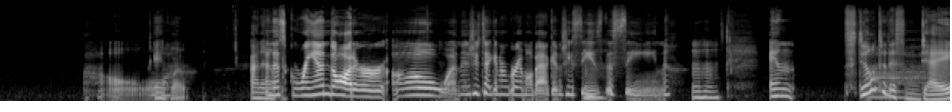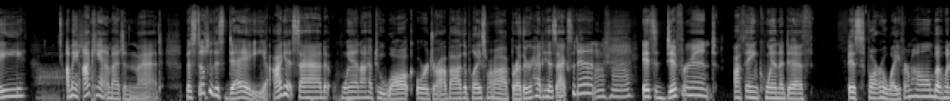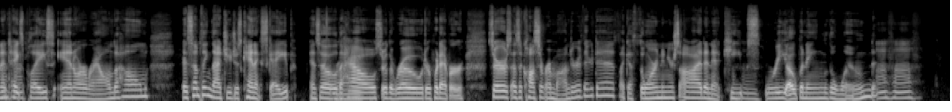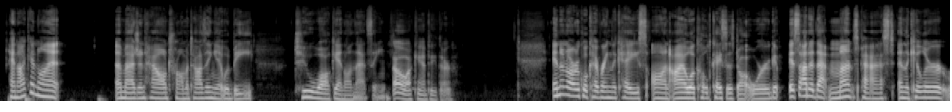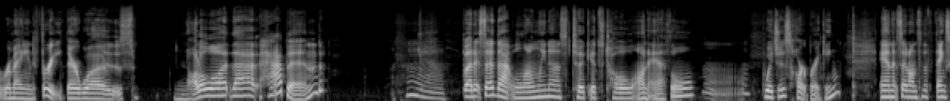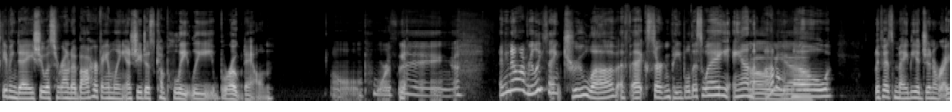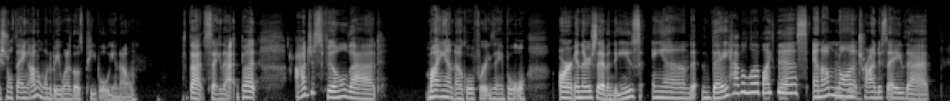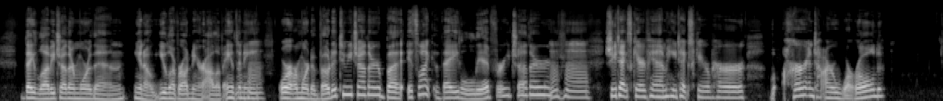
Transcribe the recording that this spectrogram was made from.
Oh. End quote. I know. And this granddaughter, oh, and then she's taking her grandma back and she sees the scene. hmm And still to this ah, day, I mean, I can't imagine that. But still to this day, I get sad when I have to walk or drive by the place where my brother had his accident. Mm-hmm. It's different, I think, when a death is far away from home, but when it takes mm-hmm. place in or around the home, it's something that you just can't escape. And so the house or the road or whatever serves as a constant reminder of their death, like a thorn in your side, and it keeps mm-hmm. reopening the wound. Mm-hmm. And I cannot imagine how traumatizing it would be to walk in on that scene. Oh, I can't either. In an article covering the case on iowacoldcases.org, it cited that months passed and the killer remained free. There was not a lot that happened, Hmm. but it said that loneliness took its toll on Ethel, Hmm. which is heartbreaking. And it said on the Thanksgiving Day, she was surrounded by her family and she just completely broke down. Oh, poor Yeah. thing. And you know, I really think true love affects certain people this way. And I Oh, don't yeah. know if it's maybe a generational thing. I don't want to be one of those people, you know, that say that. But I just feel that my aunt and uncle, for example, are in their 70s and they have a love like this. And I'm not Mhm. trying to say that they love each other more than, you know, you love Rodney or I love Anthony Mhm. or are more devoted to each other, but it's like they live for each other. Mm-hmm. she takes care of him he takes care of her. Her entire world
